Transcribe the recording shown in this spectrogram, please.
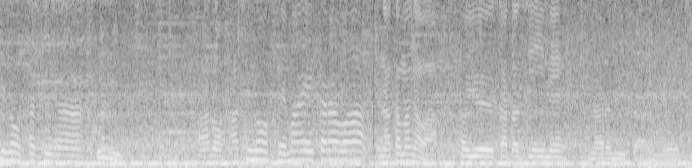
橋の先が海あの橋の手前からは中間川という形に、ね、なるみたいです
